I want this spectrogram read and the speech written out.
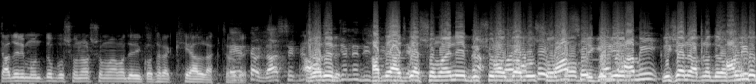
তাদের মন্তব্য শোনার সময় আমাদের এই কথাটা খেয়াল রাখতে হবে। আমাদের হাতে আজকে সময় নেই বিশ্বনাথ বাবু আমি- কৃষাণ আপনাদের অসংখ্য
